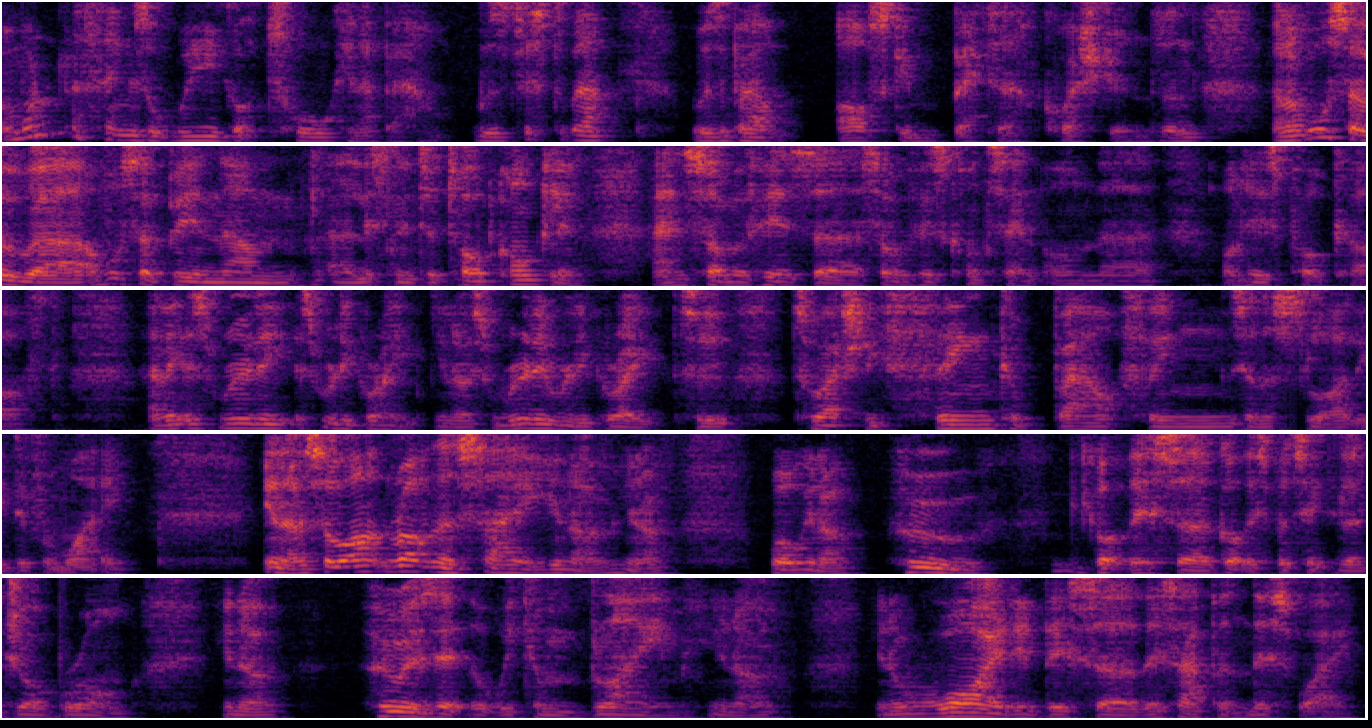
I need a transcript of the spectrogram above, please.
And one of the things that we got talking about was just about was about asking better questions. And and I've also uh, I've also been um, uh, listening to Todd Conklin and some of his uh, some of his content on on his podcast. And it is really it's really great. You know it's really really great to to actually think about things in a slightly different way. You know so rather than say you know you know well you know who got this uh, got this particular job wrong? You know who is it that we can blame? You know you know why did this uh, this happen this way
